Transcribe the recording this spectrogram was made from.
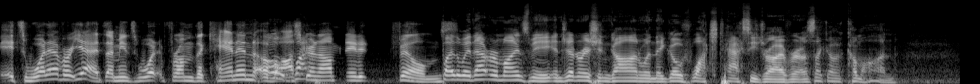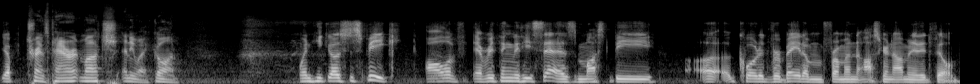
It's whatever. Yeah, it's, I mean, it's what from the canon of Oh, Oscar-nominated films. By the way, that reminds me, in Generation Gone, when they go watch Taxi Driver, I was like, oh, come on. Yep. Transparent much? Anyway, go on. when he goes to speak, all of everything that he says must be uh, quoted verbatim from an Oscar-nominated film.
